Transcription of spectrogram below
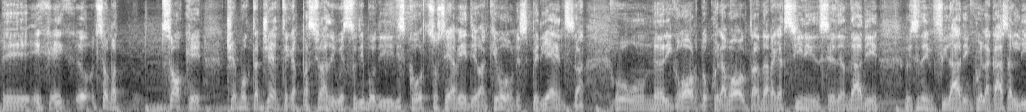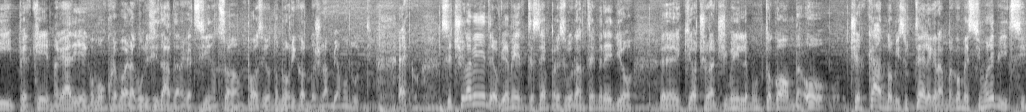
e, e- e, insomma so che c'è molta gente che è appassionata di questo tipo di discorso. Se avete anche voi un'esperienza o un ricordo, quella volta da ragazzini siete andati, vi siete infilati in quella casa lì perché magari comunque poi la curiosità da ragazzino, insomma, un po' secondo me un ricordo ce l'abbiamo tutti. Ecco, se ce l'avete, ovviamente sempre su Runtime Radio eh, chiocciolagmail.com o cercandomi su Telegram come Simone Pizzi,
